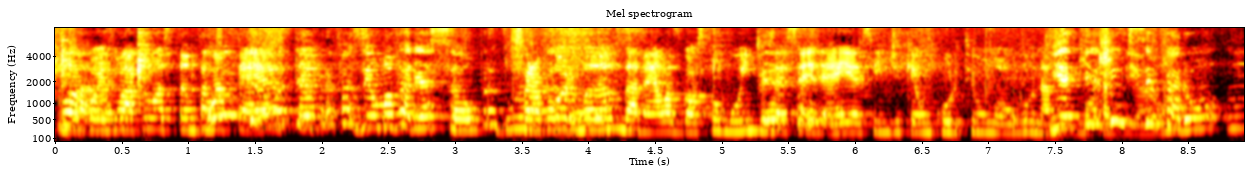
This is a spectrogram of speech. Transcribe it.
Claro. e depois lá pelas tantas Ou na então festa. até para fazer uma variação para duas Pra ocasiões. formanda, né? Elas gostam muito dessa Perfeito. ideia, assim, de ter um curto e um longo na E mesma aqui a ocasião. gente separou um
